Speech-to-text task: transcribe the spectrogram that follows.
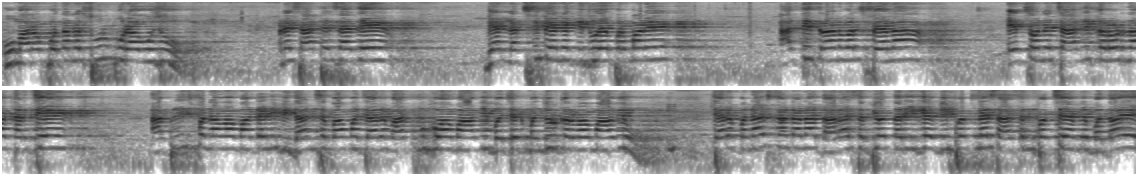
હું મારો પોતાનો સૂર પુરાવું છું. અને સાથે સાથે બેન લક્ષ્મીબેને કીધું એ પ્રમાણે આજથી ત્રણ વર્ષ પહેલા એકસો ને ચાલીસ કરોડના ખર્ચે આ બ્રિજ બનાવવા માટેની વિધાનસભામાં જ્યારે વાત મૂકવામાં આવી, બજેટ મંજૂર કરવામાં આવ્યું બનાસકાંઠાના ધારાસભ્યો તરીકે વિપક્ષને શાસન પક્ષે અમે બધાએ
